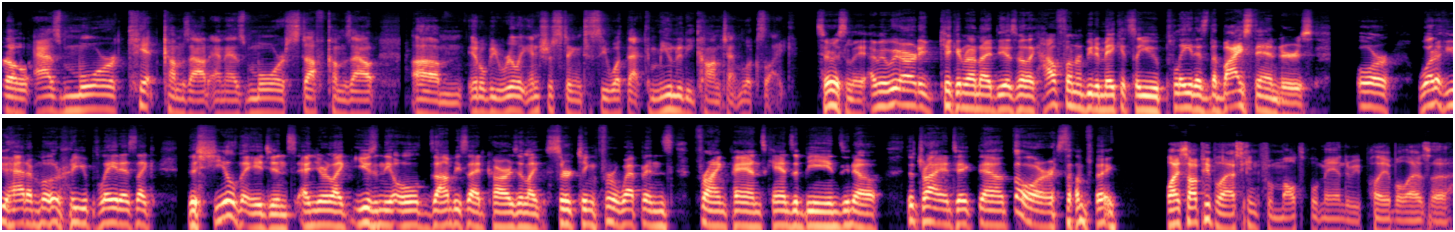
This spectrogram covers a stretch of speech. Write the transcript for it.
so as more kit comes out and as more stuff comes out um it'll be really interesting to see what that community content looks like Seriously. I mean, we're already kicking around ideas about like how fun would be to make it so you played as the bystanders. Or what if you had a mode where you played as like the shield agents and you're like using the old Zombicide cards and like searching for weapons, frying pans, cans of beans, you know, to try and take down Thor or something. Well, I saw people asking for multiple man to be playable as a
